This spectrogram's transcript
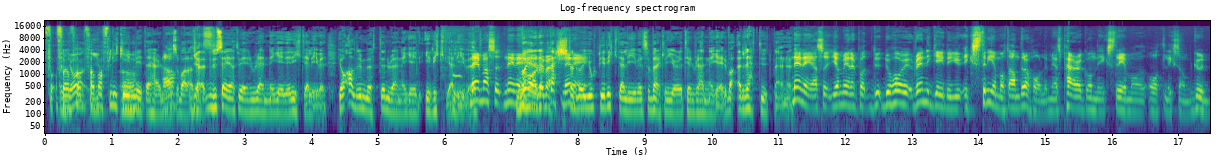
Får, jag, Jag- jag bara flika in lite här nu? Ja. Alltså bara, Yes. Du säger att du är en renegade i riktiga livet. Jag har aldrig mött en renegade i riktiga livet. Nej alltså, nej nej. Vad är det värsta Nej, nej. du har gjort i riktiga livet som verkligen gör dig till en renegade? Bara rätt ut med det nu. Nej nej alltså jag menar på att du, du har ju Renegade är ju extrem åt andra hållet medan Paragon är extrem åt, åt liksom good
